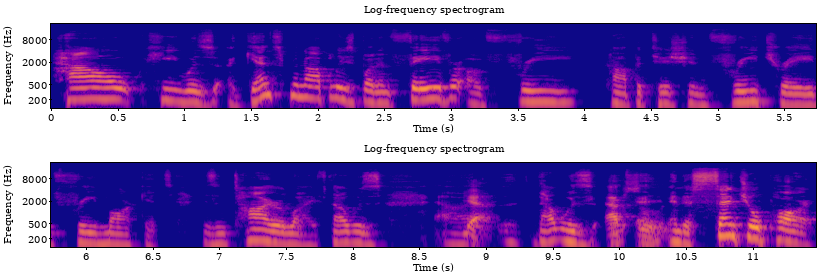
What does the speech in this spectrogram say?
how he was against monopolies, but in favor of free competition, free trade, free markets his entire life. That was, uh, yeah, that was absolutely a, an essential part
